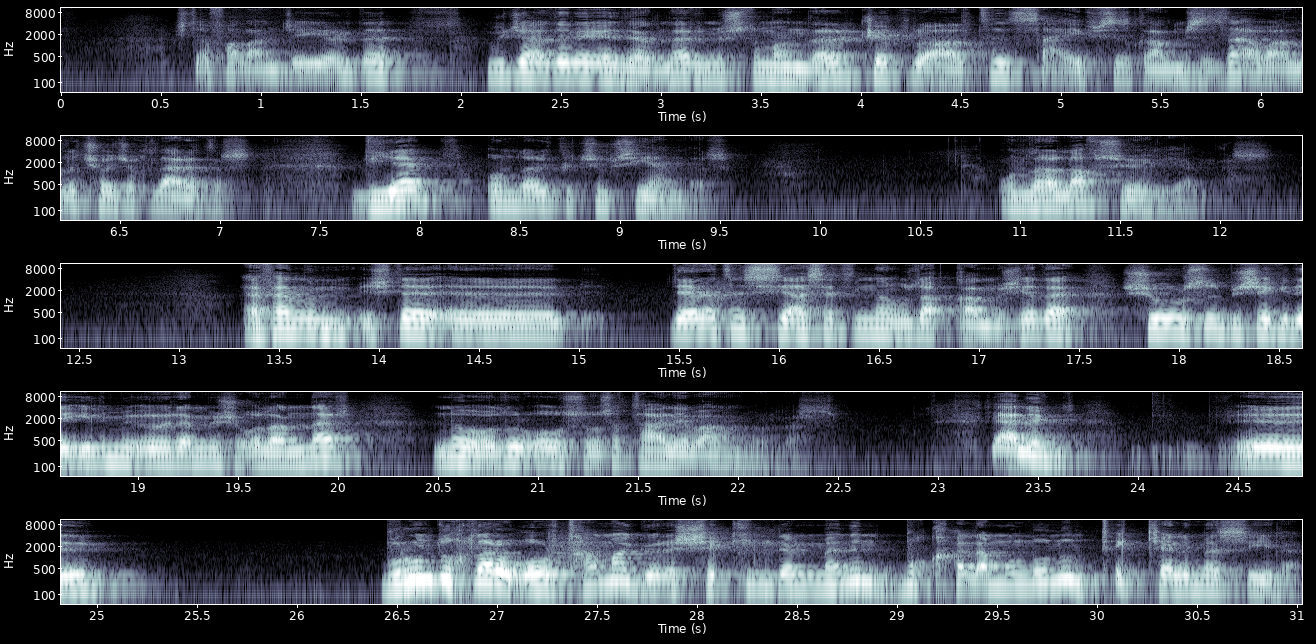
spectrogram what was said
İşte falanca yerde mücadele edenler Müslümanların köprü altı sahipsiz kalmış zavallı çocuklarıdır diye onları küçümseyenler. Onlara laf söyleyenler. Efendim işte e, devletin siyasetinden uzak kalmış ya da şuursuz bir şekilde ilmi öğrenmiş olanlar ne olur olsa olsa Taliban olurlar. Yani e, bulundukları ortama göre şekillenmenin bu kalamunluğunun tek kelimesiyle.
